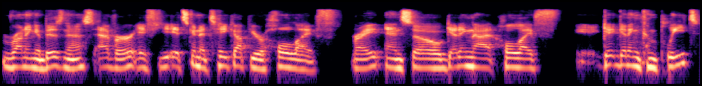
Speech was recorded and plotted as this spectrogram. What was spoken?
running a business ever if it's going to take up your whole life right and so getting that whole life get, getting complete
